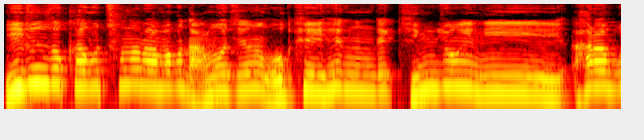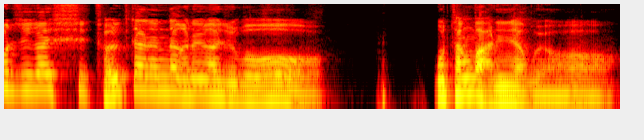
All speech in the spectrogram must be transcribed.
이준석하고 천하람하고 나머지는 오케이 했는데 김종인 이 할아버지가 씨 절대 안 된다 그래가지고 못한 거 아니냐고요.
